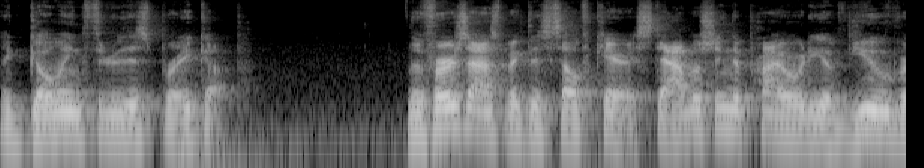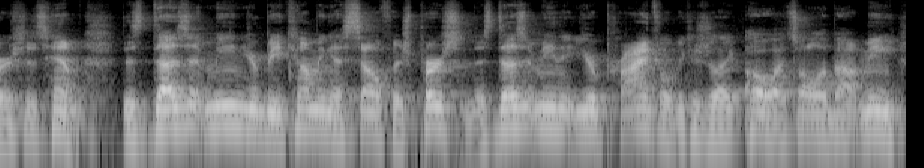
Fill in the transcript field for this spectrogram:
like going through this breakup? The first aspect is self care, establishing the priority of you versus him. This doesn't mean you're becoming a selfish person. This doesn't mean that you're prideful because you're like, oh, it's all about me,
